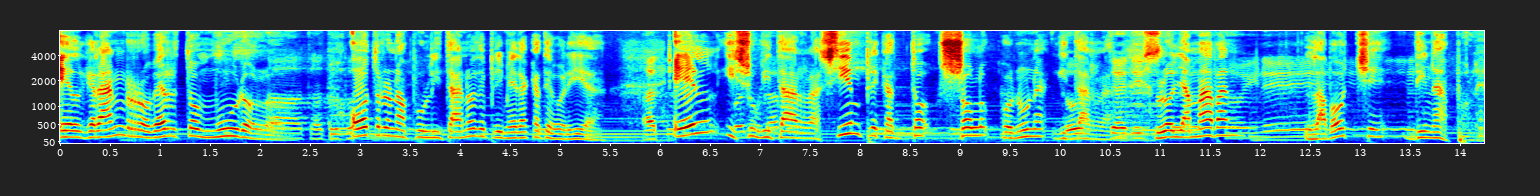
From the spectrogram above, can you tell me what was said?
El gran Roberto Murolo, otro napolitano de primera categoría. Él y su guitarra siempre cantó solo con una guitarra. Lo llamaban la voce di Nápoles.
